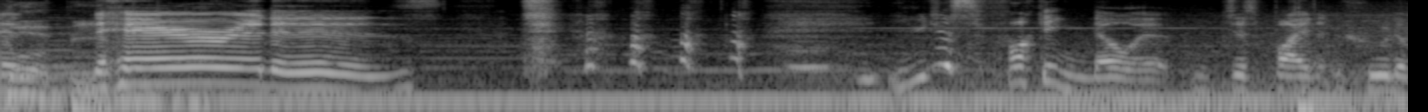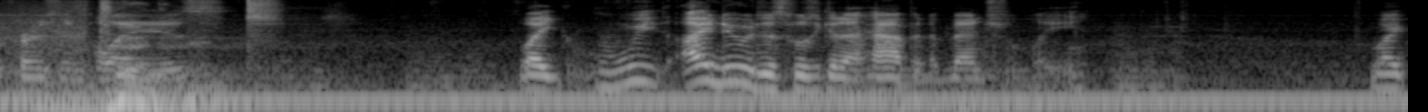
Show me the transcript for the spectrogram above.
And there it is. you just fucking know it just by who the person plays. Like we, I knew this was gonna happen eventually. Like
